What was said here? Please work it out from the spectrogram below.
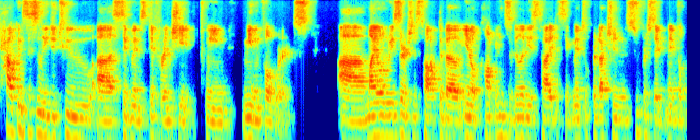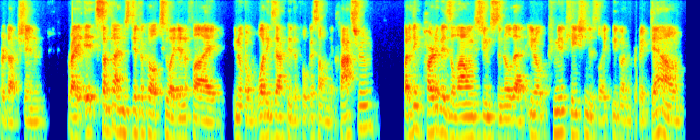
how consistently do two uh, segments differentiate between meaningful words? Uh, my own research has talked about, you know, comprehensibility is tied to segmental production, suprasegmental production, right? It's sometimes difficult to identify, you know, what exactly to focus on in the classroom. But I think part of it is allowing students to know that, you know, communication is likely going to break down.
